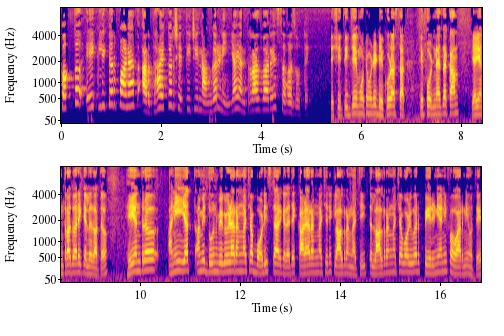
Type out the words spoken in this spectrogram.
फक्त एक लिटर पाण्यात अर्धा एकर शेतीची नांगरणी या यंत्राद्वारे सहज होते. ते शेतीत जे मोठे मोठे ढेकूळ असतात ते फोडण्याचं काम या यंत्राद्वारे केलं जातं. हे यंत्र आणि यात आम्ही दोन वेगवेगळ्या रंगाच्या बॉडीज तयार केल्या. आहेत काळ्या रंगाची आणि लाल रंगाची. तर लाल रंगाच्या बॉडीवर पेरणी आणि फवारणी होते.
